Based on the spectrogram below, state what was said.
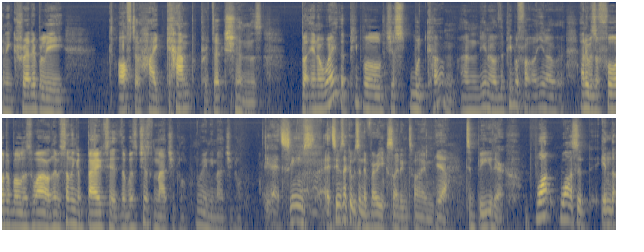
and incredibly often high camp productions but in a way that people just would come and you know the people from you know and it was affordable as well and there was something about it that was just magical really magical Yeah, it seems it seems like it was in a very exciting time Yeah. to be there. What was it in the?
